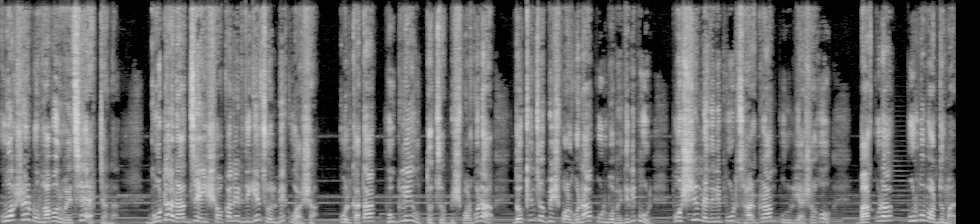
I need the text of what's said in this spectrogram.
কুয়াশার প্রভাবও রয়েছে একটানা। গোটা রাজ্যেই সকালের দিকে চলবে কুয়াশা। কলকাতা, হুগলি, উত্তর চব্বিশ পরগনা, দক্ষিণ চব্বিশ পরগনা, পূর্ব মেদিনীপুর, পশ্চিম মেদিনীপুর, ঝাড়গ্রাম, পুরুলিয়া সহ বাঁকুড়া, পূর্ব বর্ধমান,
